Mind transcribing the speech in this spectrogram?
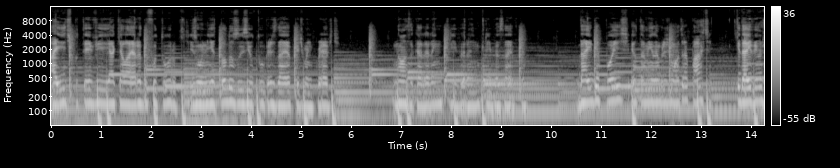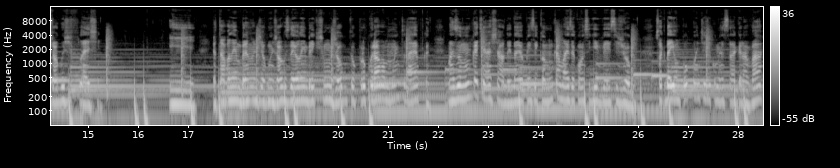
Aí, tipo, teve aquela era do futuro que unia todos os youtubers da época de Minecraft. Nossa, cara, era incrível, era incrível essa época. Daí depois eu também lembro de uma outra parte, que daí vem os jogos de Flash. E eu tava lembrando de alguns jogos, daí eu lembrei que tinha um jogo que eu procurava muito na época, mas eu nunca tinha achado, e daí eu pensei que eu nunca mais ia conseguir ver esse jogo. Só que daí um pouco antes de começar a gravar,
